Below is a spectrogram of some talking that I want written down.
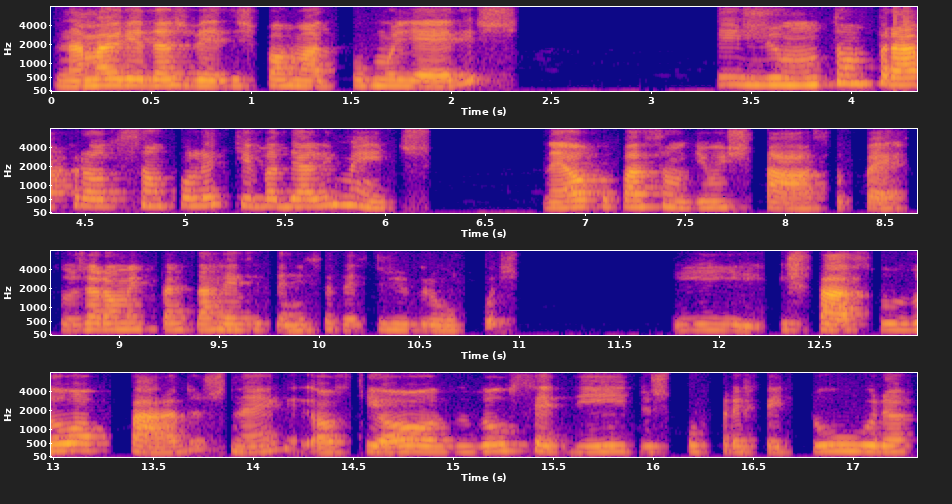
na maioria das vezes formado por mulheres, se juntam para a produção coletiva de alimentos né, a ocupação de um espaço perto, geralmente perto da residência desses grupos, e espaços ou ocupados, né, ociosos ou cedidos por prefeitura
